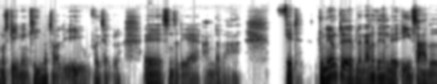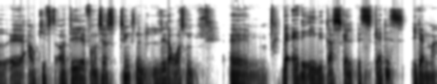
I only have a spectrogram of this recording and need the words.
måske med en klimatol i EU for eksempel, øh, sådan så det er andre varer. Fedt. Du nævnte øh, blandt andet det her med ensartet øh, afgift, og det får mig til at tænke sådan lidt over sådan, Øh, hvad er det egentlig, der skal beskattes i Danmark?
